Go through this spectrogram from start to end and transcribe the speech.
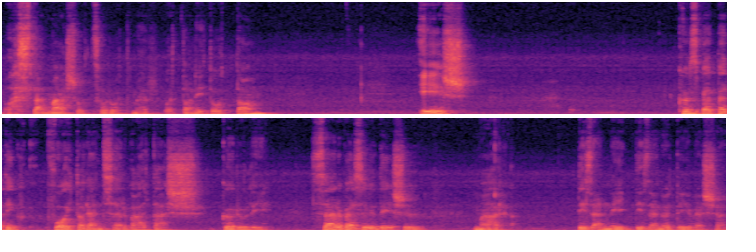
aztán másodszor ott, mert ott tanítottam. És közben pedig folyt a rendszerváltás körüli szerveződés, ő már 14-15 évesen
